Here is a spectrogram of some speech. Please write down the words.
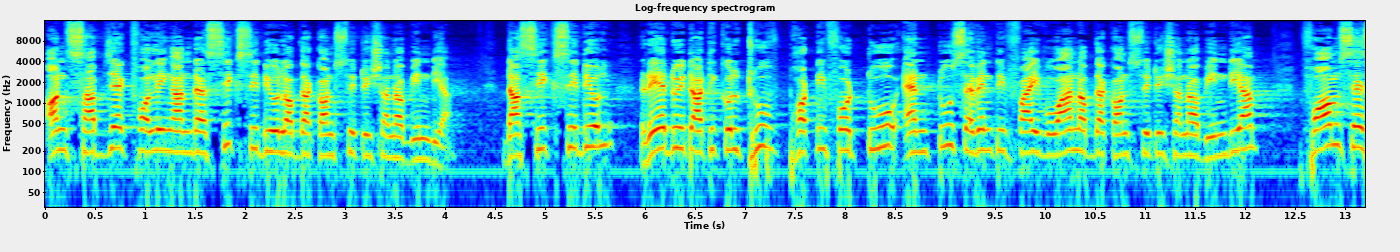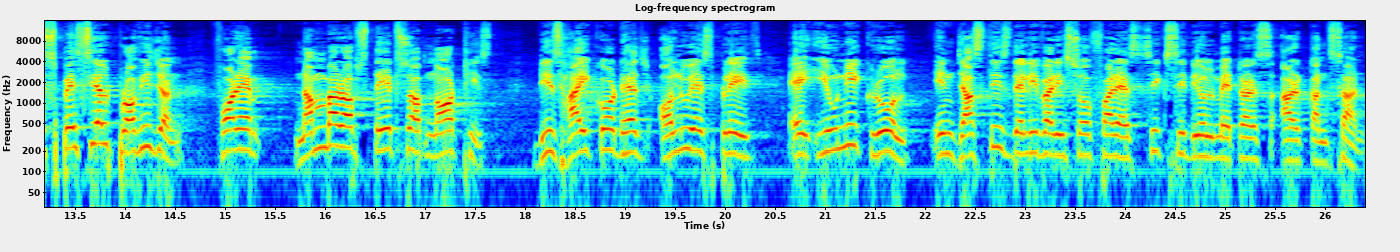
on subject falling under 6th schedule of the Constitution of India. The 6th schedule read with Article 244.2 and 275.1 of the Constitution of India forms a special provision for a number of states of Northeast. This High Court has always played a unique role in justice delivery so far as six schedule matters are concerned.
